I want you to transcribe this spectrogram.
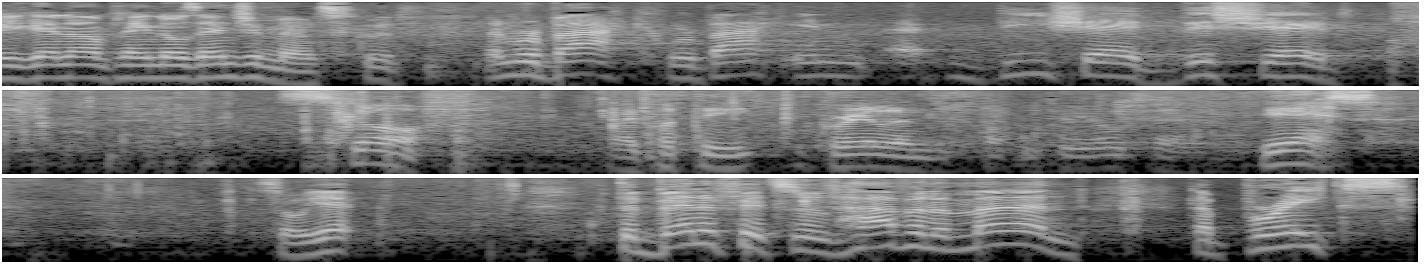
How are you getting on playing those engine mounts? Good. And we're back. We're back in uh, the shed, this shed. Stuff. I put the grill in the fucking two yolks there. Yes. So yeah, the benefits of having a man that breaks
